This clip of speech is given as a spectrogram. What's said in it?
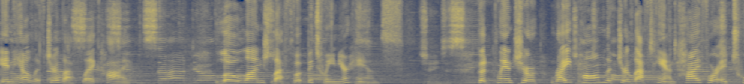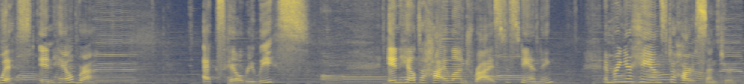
Inhale, lift your left leg high. Low lunge, left foot between your hands. Good, plant your right palm, lift your left hand high for a twist. Inhale, breath. Exhale, release. Inhale to high lunge, rise to standing. And bring your hands to heart center.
